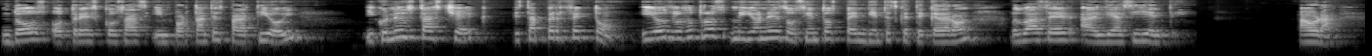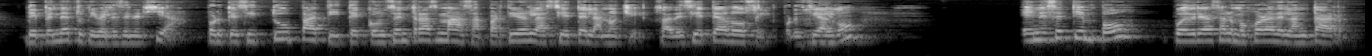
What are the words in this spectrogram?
dos o tres cosas importantes para ti hoy, y con eso estás check, está perfecto. Y los otros millones doscientos pendientes que te quedaron, los vas a hacer al día siguiente. Ahora, depende de tus niveles de energía, porque si tú, Patti, te concentras más a partir de las 7 de la noche, o sea, de 7 a 12, por decir algo, en ese tiempo podrías a lo mejor adelantar,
